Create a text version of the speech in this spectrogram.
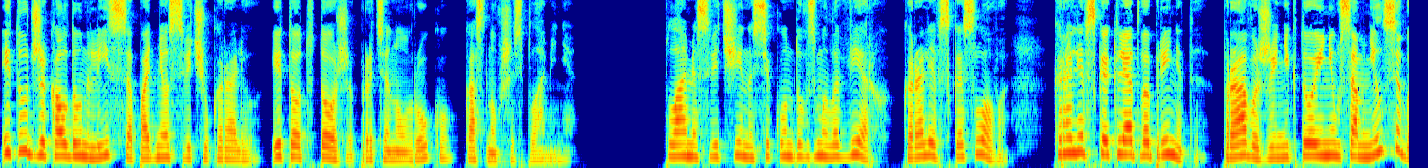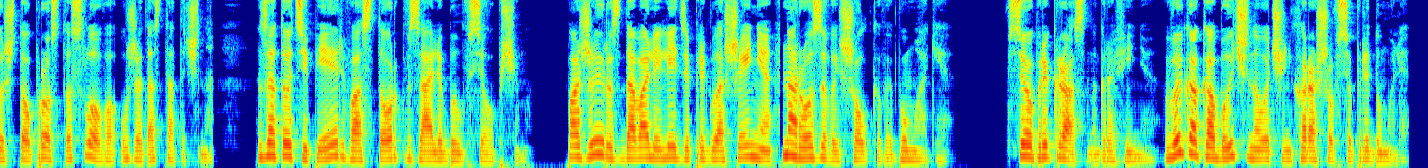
и тут же колдун Лисса поднес свечу королю, и тот тоже протянул руку, коснувшись пламени. Пламя свечи на секунду взмыло вверх, Королевское слово. Королевская клятва принята. Право же, никто и не усомнился бы, что просто слово уже достаточно. Зато теперь восторг в зале был всеобщим. Пажи раздавали леди приглашения на розовой шелковой бумаге. «Все прекрасно, графиня. Вы, как обычно, очень хорошо все придумали.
